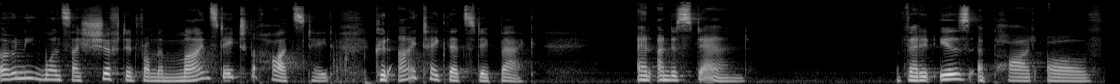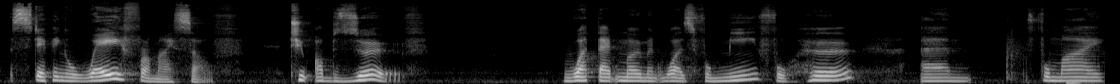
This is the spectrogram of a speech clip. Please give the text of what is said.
Only once I shifted from the mind state to the heart state could I take that step back and understand that it is a part of stepping away from myself to observe what that moment was for me, for her, um, for my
